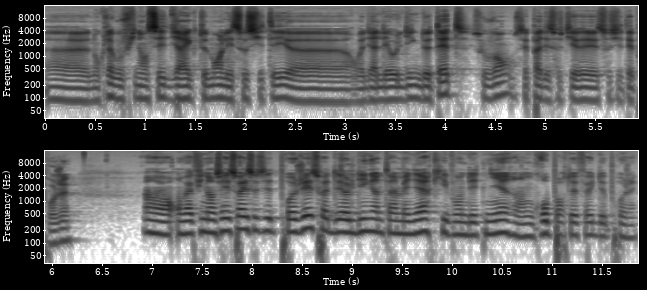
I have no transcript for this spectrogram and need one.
Euh, donc là, vous financez directement les sociétés, euh, on va dire les holdings de tête, souvent. C'est pas des sociétés, sociétés projets. Alors, on va financer soit les sociétés de projet, soit des holdings intermédiaires qui vont détenir un gros portefeuille de projets.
